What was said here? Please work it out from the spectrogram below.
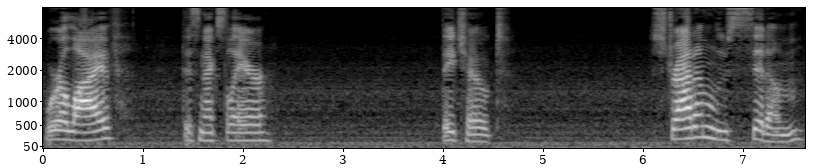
were alive. This next layer, they choked. Stratum lucidum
